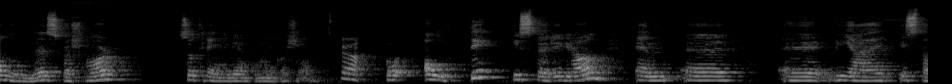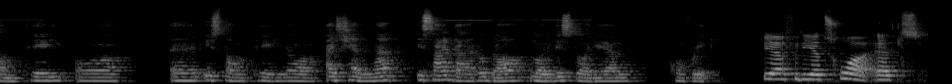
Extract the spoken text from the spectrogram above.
alle spørsmål så trenger vi en kommunikasjon. Ja. Og alltid i større grad enn vi er i stand til å Eh, i stand til å erkjenne, især der og da, når vi står i en konflikt. Ja, fordi jeg tror, at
